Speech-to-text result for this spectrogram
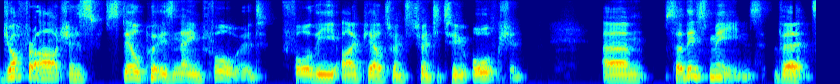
Jofra Archer has still put his name forward for the IPL 2022 auction. Um, so this means that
